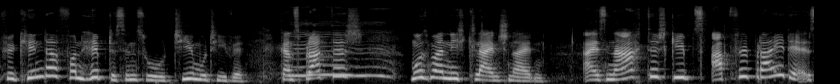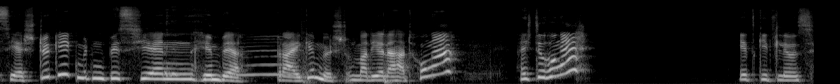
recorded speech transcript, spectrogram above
für Kinder von Hip, das sind so Tiermotive. Ganz praktisch, muss man nicht klein schneiden. Als Nachtisch gibt's Apfelbrei, der ist sehr stückig mit ein bisschen Himbeerbrei gemischt. Und Mariella hat Hunger. Hast du Hunger? Jetzt geht's los.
